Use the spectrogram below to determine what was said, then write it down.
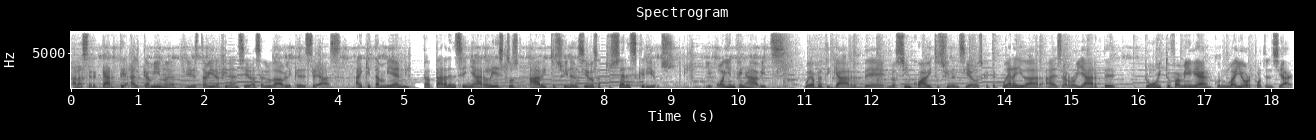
Para acercarte al camino de adquirir esta vida financiera saludable que deseas, hay que también tratar de enseñarle estos hábitos financieros a tus seres queridos. Y hoy en FinHabits voy a platicar de los cinco hábitos financieros que te pueden ayudar a desarrollarte tú y tu familia con un mayor potencial.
